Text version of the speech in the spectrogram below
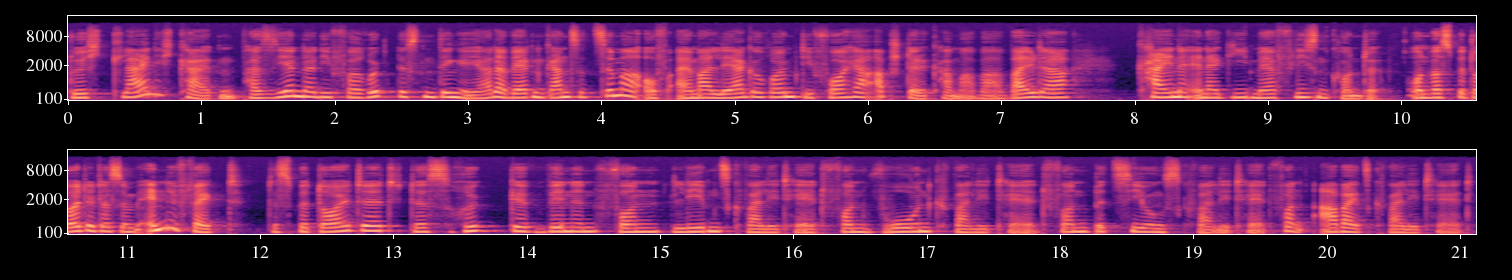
durch Kleinigkeiten passieren da die verrücktesten Dinge. Ja, da werden ganze Zimmer auf einmal leergeräumt, die vorher Abstellkammer war, weil da keine Energie mehr fließen konnte. Und was bedeutet das im Endeffekt? Das bedeutet das Rückgewinnen von Lebensqualität, von Wohnqualität, von Beziehungsqualität, von Arbeitsqualität.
